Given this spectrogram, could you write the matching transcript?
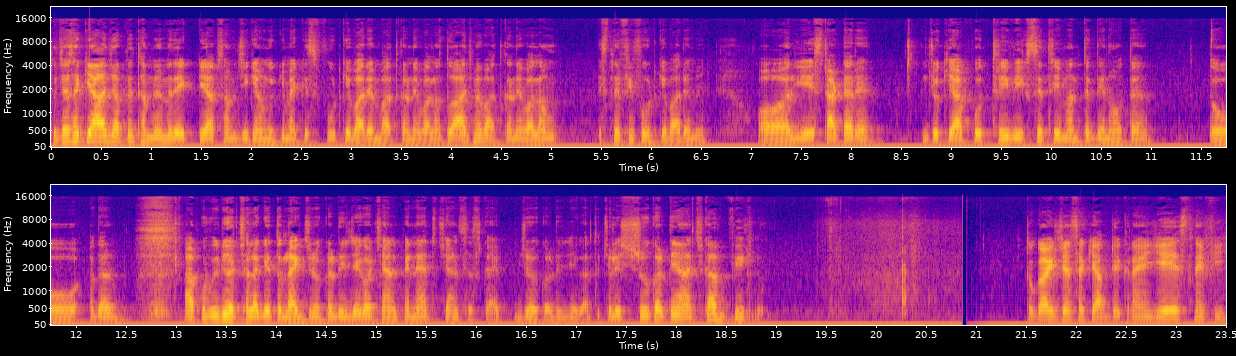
तो जैसा कि आज आपने थंबनेल में देख के आप समझ ही गए होंगे कि मैं किस फ़ूड के बारे में बात करने वाला हूँ। तो आज मैं बात करने वाला हूँ स्नेफी फ़ूड के बारे में। और ये स्टार्टर है, जो कि आपको थ्री वीक से थ्री मंथ तक देना होता है। तो अगर आपको वीडियो अच्छा लगे तो लाइक ज़रूर कर दीजिएगा और चैनल पर नए तो चैनल सब्सक्राइब ज़रूर कर दीजिएगा। तो चलिए शुरू करते हैं आज का वीडियो तो गाइस जैसा कि आप देख रहे हैं, ये है स्नेफी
